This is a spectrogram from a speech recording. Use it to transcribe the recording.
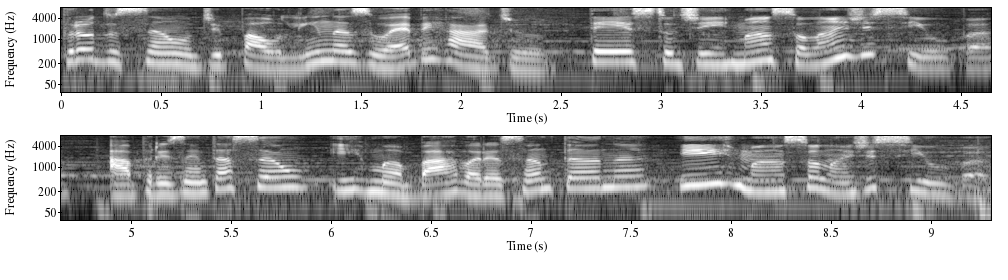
Produção de Paulinas Web Rádio. Texto de Irmã Solange Silva. Apresentação: Irmã Bárbara Santana e Irmã Solange Silva.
